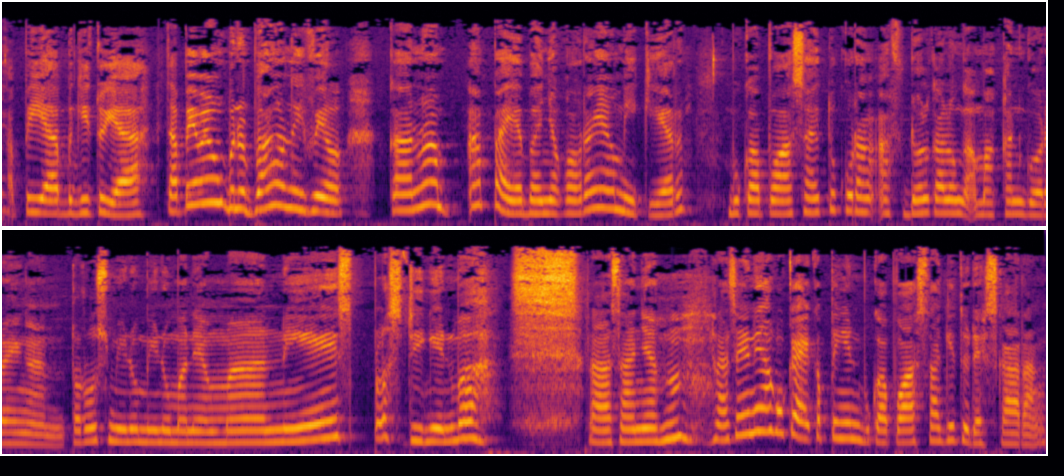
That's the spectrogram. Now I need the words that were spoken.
tapi ya begitu ya. Tapi memang bener banget nih Phil. Karena apa ya banyak orang yang mikir buka puasa itu kurang afdol kalau nggak makan goreng gorengan, terus minum minuman yang manis plus dingin, wah rasanya hmm, rasanya ini aku kayak kepingin buka puasa gitu deh sekarang.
